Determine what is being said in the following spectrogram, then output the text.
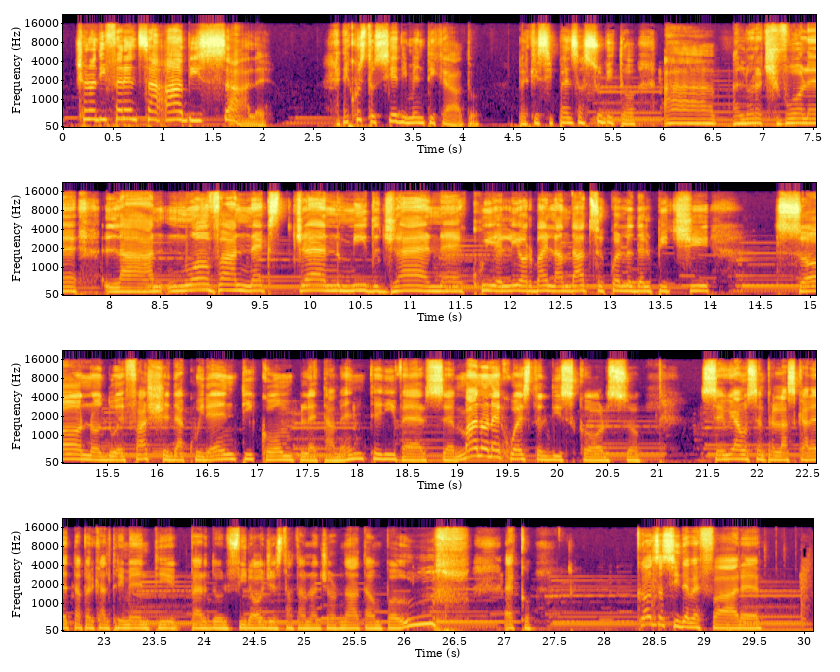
C'è una differenza abissale. E questo si è dimenticato. Perché si pensa subito a... Allora ci vuole la nuova next gen, mid gen, qui e lì ormai l'andazzo è quello del PC. Sono due fasce di acquirenti completamente diverse. Ma non è questo il discorso. Seguiamo sempre la scaletta perché altrimenti perdo il filo. Oggi è stata una giornata un po'... Uff. Ecco, cosa si deve fare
